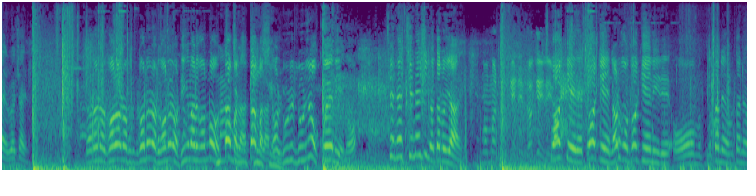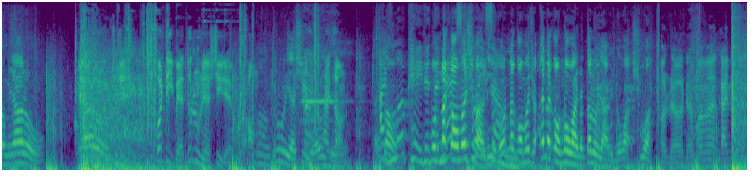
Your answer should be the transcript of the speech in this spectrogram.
ရ red ချိုင်နော်နော်နော်ကောင်းတော့ကောင်းတော့ကောင်းတော့ဒီမှာကောင်းတော့တတ်မလားတတ်မလားတော့လူလူတွေတော့ကွဲနေနော်ချင်းနေချင်းနေရှိတော့တတ်လို့ရတယ်မမတော့ကဲတယ်တော့ကဲတယ်တွားကဲတယ်တွားကဲနောက်တစ်ကောင်တွားကဲနေတယ်ဩမတတ်နဲ့မတတ်နဲ့မရတော့မရတော့ချင်းချင်းကွက်တီပဲသူ့လူတွေရှိတယ်အောင်ဘူးသူတို့တွေကရှိတယ်ထိုင်ဆောင် I've located ဟို the နှစ်ကောင်ပဲ next ရှိပါ play လေကော zone. နှစ်ကောင်ပဲရှိအဲ့နှစ်ကောင်တော့ဝိုင်းတော့တတ်လို့ရပြီလုံးဝရှူอ่ะဟုတ်တယ်ဟုတ်တယ်မမကိုင်း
